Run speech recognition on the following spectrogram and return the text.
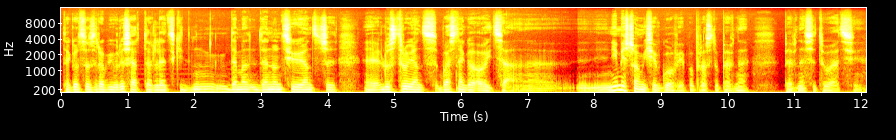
tego, co zrobił Ryszard Terlecki, denuncjując czy e, lustrując własnego ojca. E, nie mieszczą mi się w głowie po prostu pewne, pewne sytuacje.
